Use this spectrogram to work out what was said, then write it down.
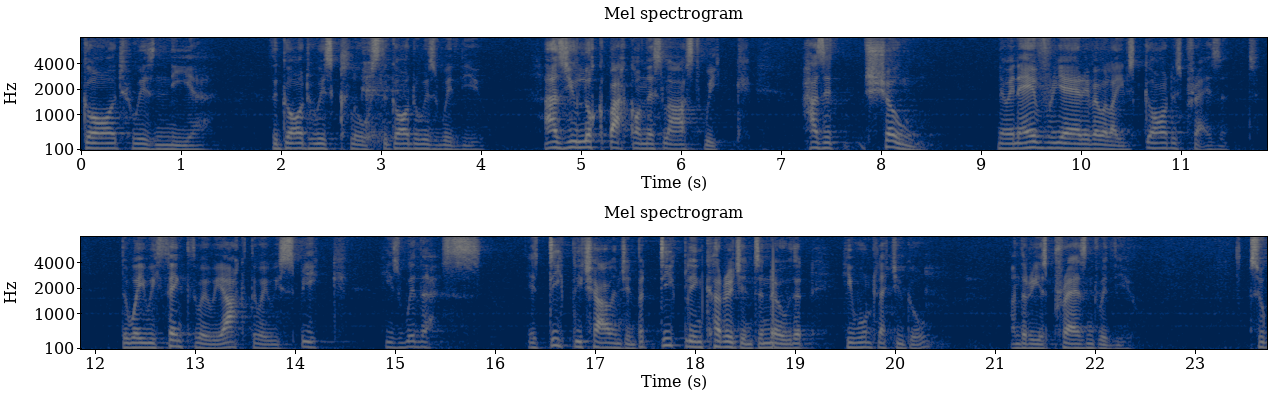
God who is near, the God who is close, the God who is with you. As you look back on this last week, has it shown? You know, in every area of our lives, God is present. The way we think, the way we act, the way we speak, He's with us. It's deeply challenging, but deeply encouraging to know that He won't let you go and that He is present with you. So,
